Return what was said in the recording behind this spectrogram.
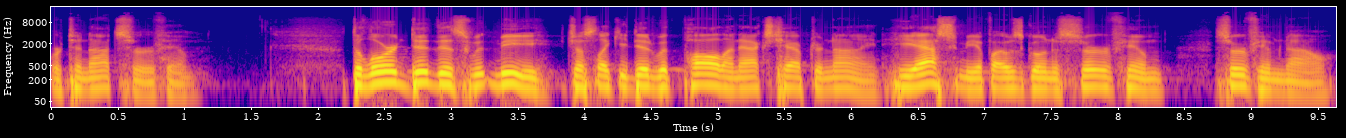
or to not serve Him. The Lord did this with me just like He did with Paul in Acts chapter 9. He asked me if I was going to serve Him, serve Him now.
